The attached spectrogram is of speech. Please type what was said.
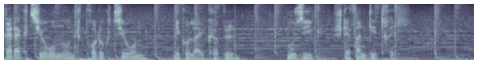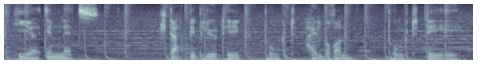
Redaktion und Produktion Nikolai Köppel, Musik Stefan Dietrich. Hier im Netz stadtbibliothek.heilbronn.de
